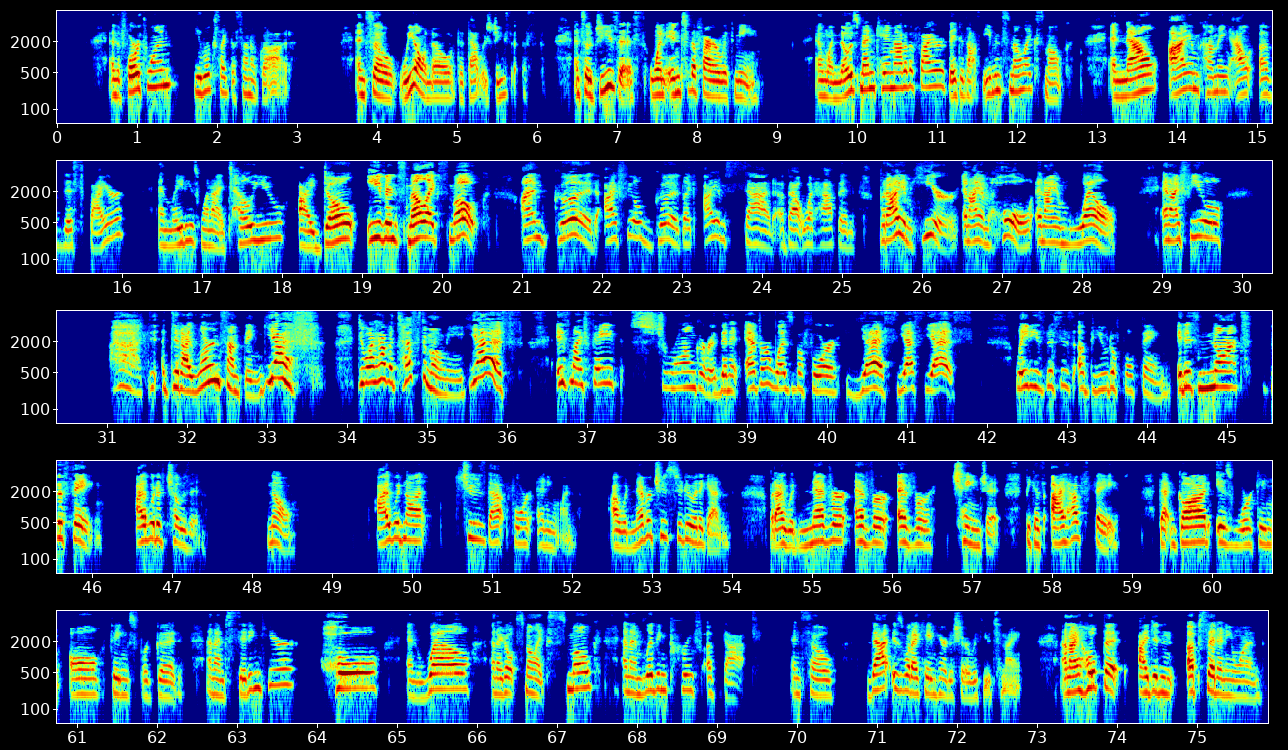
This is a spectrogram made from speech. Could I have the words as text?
And the fourth one, he looks like the Son of God. And so we all know that that was Jesus. And so Jesus went into the fire with me. And when those men came out of the fire, they did not even smell like smoke. And now I am coming out of this fire. And ladies, when I tell you, I don't even smell like smoke. I'm good. I feel good. Like I am sad about what happened, but I am here and I am whole and I am well. And I feel, ah, did, did I learn something? Yes. Do I have a testimony? Yes. Is my faith stronger than it ever was before? Yes, yes, yes. Ladies, this is a beautiful thing. It is not the thing I would have chosen. No, I would not choose that for anyone. I would never choose to do it again, but I would never, ever, ever change it because I have faith that God is working all things for good. And I'm sitting here whole and well, and I don't smell like smoke, and I'm living proof of that. And so that is what I came here to share with you tonight. And I hope that I didn't upset anyone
